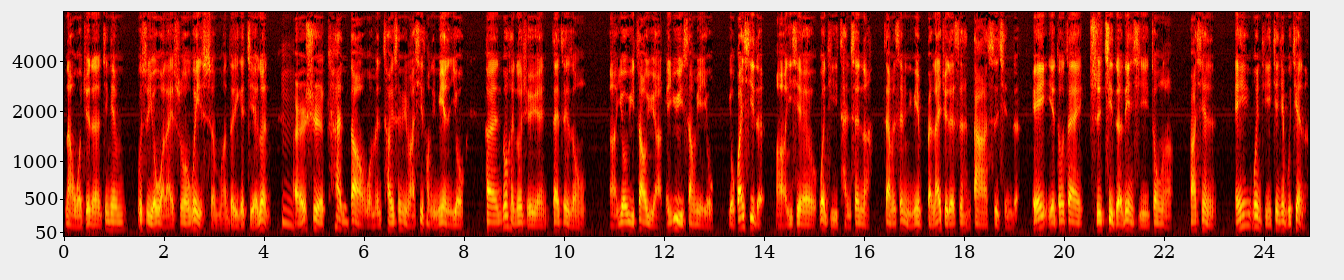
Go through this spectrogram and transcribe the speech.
那我觉得今天不是由我来说为什么的一个结论，嗯，而是看到我们超级生命密码系统里面有很多很多学员在这种啊忧郁、躁郁啊跟抑郁上面有有关系的啊一些问题产生了。在我们生命里面，本来觉得是很大事情的，哎，也都在实际的练习中啊，发现，哎，问题渐渐不见了。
